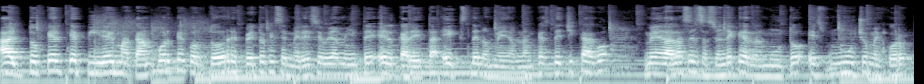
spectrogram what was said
alto que el que pide McCann, porque con todo respeto que se merece, obviamente, el careta ex de los Medias Blancas de Chicago, me da la sensación de que Real Muto es mucho mejor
